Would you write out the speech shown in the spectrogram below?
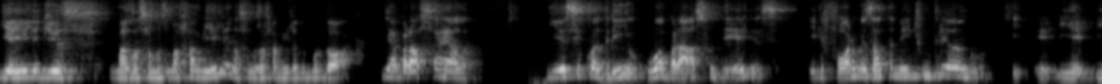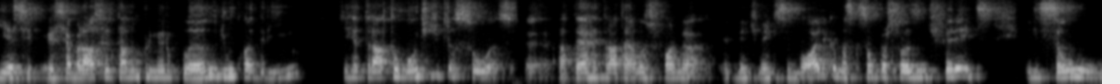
E aí ele diz: Mas nós somos uma família, nós somos a família do Murdoch, e abraça ela. E esse quadrinho, o abraço deles, ele forma exatamente um triângulo. E, e, e esse, esse abraço está num primeiro plano de um quadrinho que retrata um monte de pessoas. É, até retrata elas de forma evidentemente simbólica, mas que são pessoas indiferentes eles são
